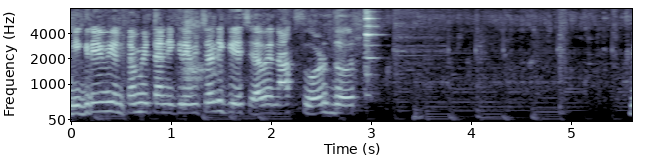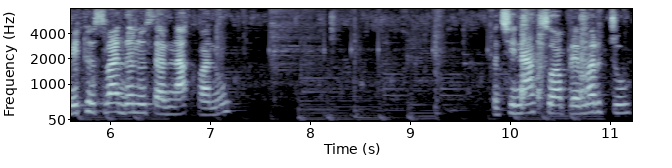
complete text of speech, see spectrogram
ની ગ્રેવી અને ટમેટાની ગ્રેવી ચડી ગઈ છે. હવે નાખશું હળદર. મીઠું સ્વાદ અનુસાર નાખવાનું. પછી નાખશું આપણે મરચું.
